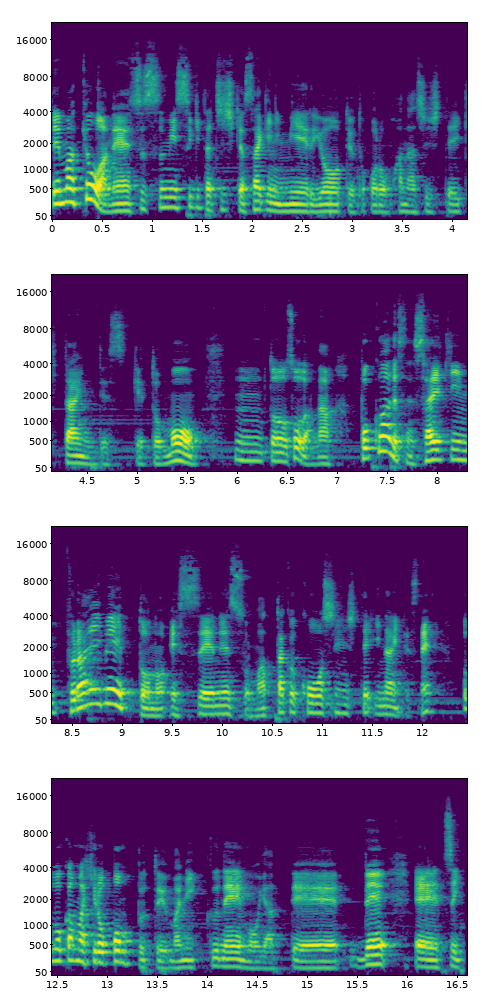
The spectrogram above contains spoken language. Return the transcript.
で、まあ今日はね、進みすぎた知識は詐欺に見えるよっていうところをお話ししていきたいんですけども、うんと、そうだな。僕はですね、最近プライベートの SNS を全く更新していないんですね。僕はまあヒロポンプというまあニックネームをやって、で、えー、ツイッ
